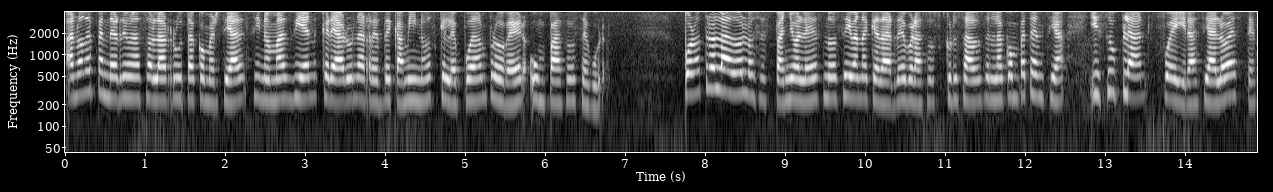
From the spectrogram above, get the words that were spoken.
a no depender de una sola ruta comercial, sino más bien crear una red de caminos que le puedan proveer un paso seguro. Por otro lado, los españoles no se iban a quedar de brazos cruzados en la competencia y su plan fue ir hacia el oeste.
